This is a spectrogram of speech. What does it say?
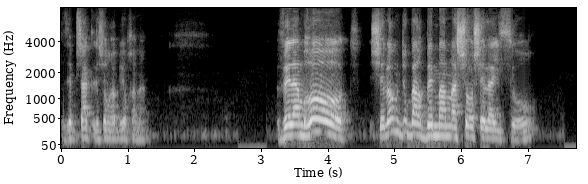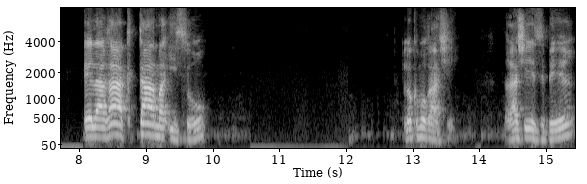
זה פשט לשון רבי יוחנן. ולמרות שלא מדובר בממשו של האיסור, אלא רק טעם האיסור, לא כמו רש"י. רש"י הסביר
